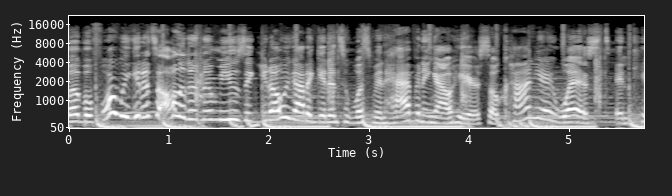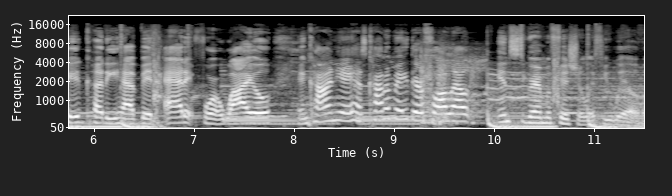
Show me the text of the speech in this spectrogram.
But before we get into all of the new music, you know, we got to get into what's been happening out here. So, Kanye West and Kid Cudi have been at it for a while, and Kanye has kind of made their fallout Instagram official, if you will.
